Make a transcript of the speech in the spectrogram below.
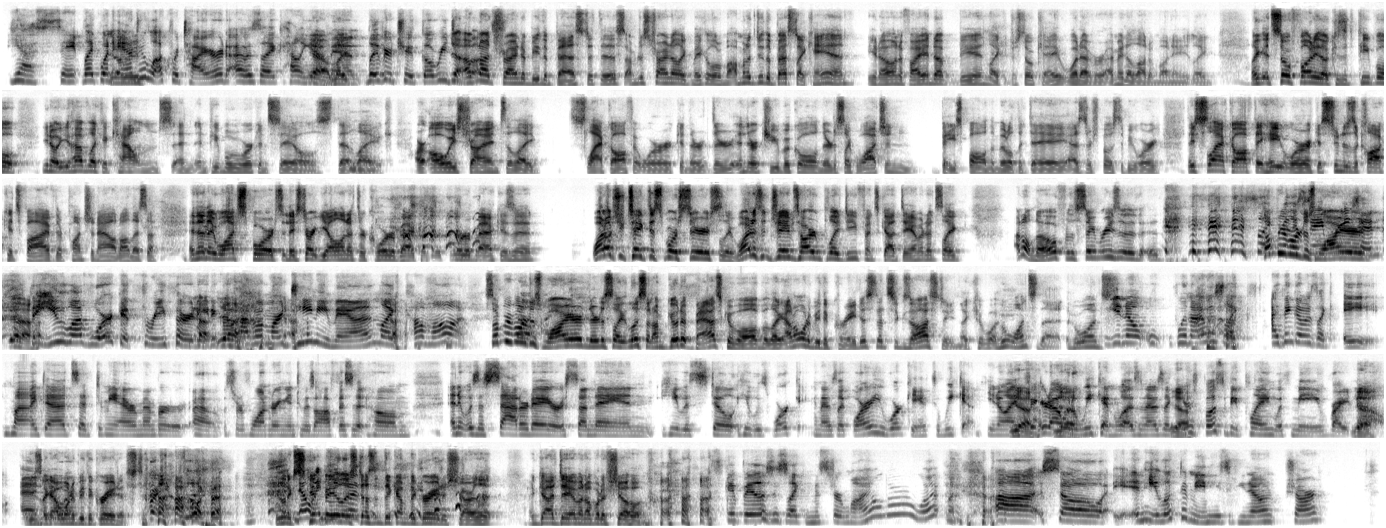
Yeah, same. Like when You know what I mean? Andrew Luck retired, I was like, hell yeah, Yeah, like- man. Live your truth. Go read Yeah, I'm not trying to be the best at this. I'm just trying to like make a little. I'm gonna do the best I can, you know. And if I end up being like just okay, whatever. I made a lot of money. Like, like it's so funny though because it's people. You know, you have like accountants and and people who work in sales that Mhm. like are always trying to like slack off at work and they're they're in their cubicle and they're just like watching baseball in the middle of the day as they're supposed to be working. They slack off. They hate work. As soon as the clock hits five, they're punching out all that stuff. And then they watch sports and they start yelling at their quarterback because their quarterback isn't. Why don't you take this more seriously? Why doesn't James Harden play defense? God damn it! It's like I don't know for the same reason. it- it's Some people are just wired- yeah. That you love work at three thirty Yeah, to go yeah. have a martini, man. Like, come on. Some people are just wired. They're just like, listen, I'm good at basketball, but like, I don't want to be the greatest. That's exhausting. Like, who, who wants that? Who wants? You know, when I was like, I think I was like eight, my dad said to me, I remember uh, sort of wandering into his office at home, and it was a Saturday or a Sunday, and he was still, he was working. And I was like, why are you working? It's a weekend. You know, I Yeah, figured out what a weekend was. And I was like, Yeah. you're supposed to be playing with me right yeah. now. And he's like, I want to be the greatest. Right. He's like, No, Skip Bayless goes- doesn't think I'm the greatest, Charlotte. And God damn it, I'm going to show him. Skip Bayless is like, Mr. Wilder? What? uh, so, and he looked at me and he said, you know, Shar,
